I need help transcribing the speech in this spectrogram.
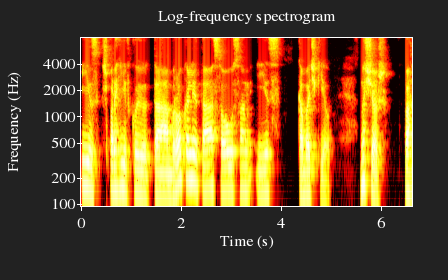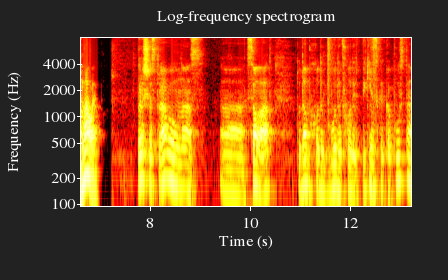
із шпаргівкою та брокколі та соусом із кабачків. Ну що ж, погнали? Перша страва у нас е, салат. Туди буде входити пекінська капуста,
